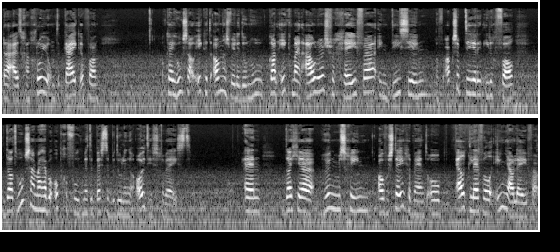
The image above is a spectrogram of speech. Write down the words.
daaruit gaan groeien om te kijken van... Oké, hoe zou ik het anders willen doen? Hoe kan ik mijn ouders vergeven in die zin... Of accepteren in ieder geval... Dat hoe zij mij hebben opgevoed met de beste bedoelingen ooit is geweest. En dat je hun misschien overstegen bent op elk level in jouw leven.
